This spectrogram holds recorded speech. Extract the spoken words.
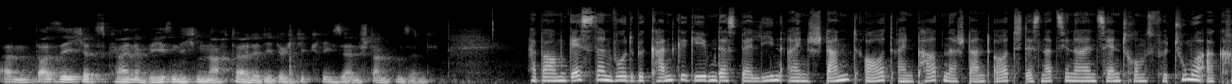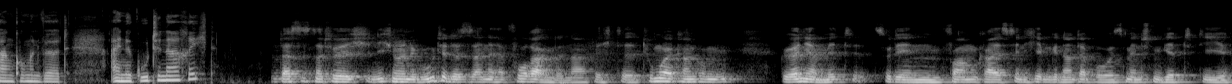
Ähm, da sehe ich jetzt keine wesentlichen Nachteile, die durch die Krise entstanden sind. Herr Baum, gestern wurde bekannt gegeben, dass Berlin ein Standort, ein Partnerstandort des Nationalen Zentrums für Tumorerkrankungen wird. Eine gute Nachricht? Das ist natürlich nicht nur eine gute, das ist eine hervorragende Nachricht. Äh, Tumorerkrankungen gehören ja mit zu den Formenkreis, den ich eben genannt habe, wo es Menschen gibt, die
